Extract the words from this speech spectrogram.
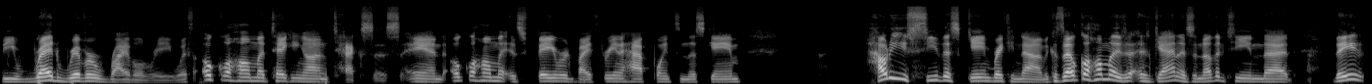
the Red River rivalry with Oklahoma taking on Texas. And Oklahoma is favored by three and a half points in this game. How do you see this game breaking down? Because Oklahoma is, again is another team that they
